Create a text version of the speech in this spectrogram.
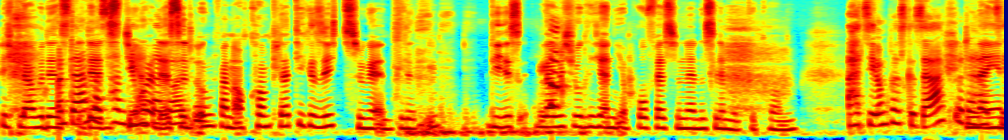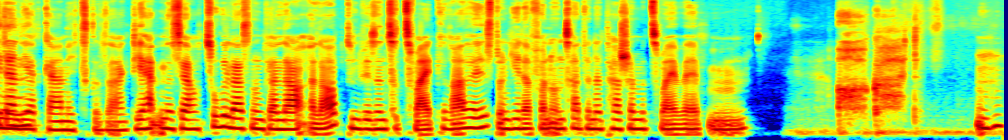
Ich glaube, der, dann, der Stewardess sind irgendwann auch komplett die Gesichtszüge entglitten. Die ist, glaube ich, wirklich an ihr professionelles Limit gekommen. Hat sie irgendwas gesagt oder hat Nein, sie nein, dann. die hat gar nichts gesagt. Die hatten das ja auch zugelassen und erla- erlaubt und wir sind zu zweit gereist und jeder von uns hatte eine Tasche mit zwei Welpen. oh Gott. Mhm.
